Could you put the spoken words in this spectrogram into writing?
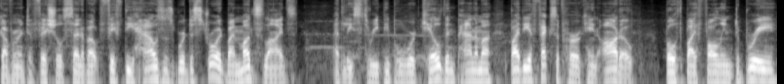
Government officials said about 50 houses were destroyed by mudslides. At least three people were killed in Panama by the effects of Hurricane Otto, both by falling debris,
